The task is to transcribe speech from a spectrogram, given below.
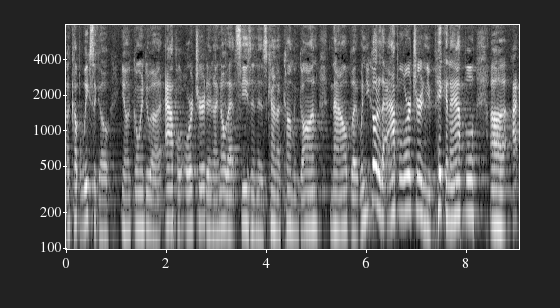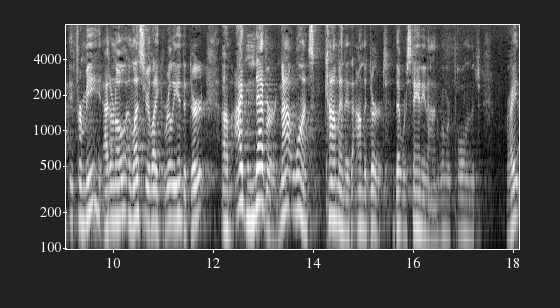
a couple weeks ago, you know, going to an apple orchard, and I know that season is kind of come and gone now, but when you go to the apple orchard and you pick an apple, uh, I, for me, I don't know, unless you're like really into dirt, um, I've never, not once, commented on the dirt that we're standing on when we're pulling the, right?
